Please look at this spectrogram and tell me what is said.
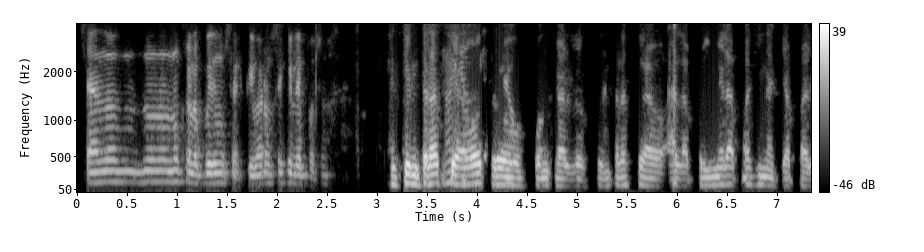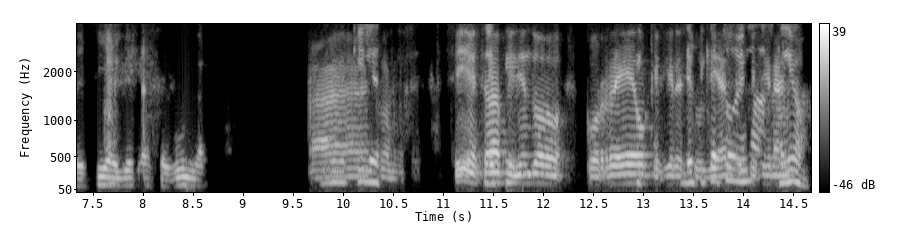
sea, no, no, no, nunca lo pudimos activar, no sé qué le pasó. Es que entraste No, a otro, Juan Carlos. Entraste a, a la primera página que aparecía y es la segunda. Ah, le- Sí, estaba pidiendo correo, que si era estudiante, que nada si era... salió.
